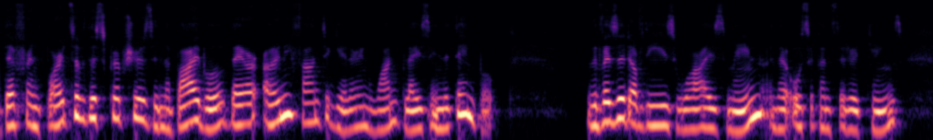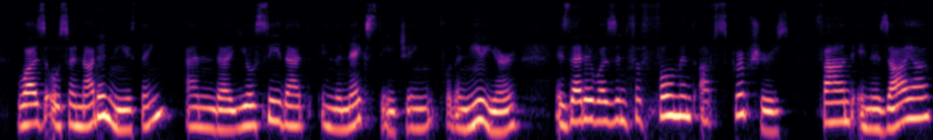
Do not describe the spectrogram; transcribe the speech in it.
different parts of the scriptures in the Bible, they are only found together in one place in the temple. The visit of these wise men, and they're also considered kings, was also not a new thing. And uh, you'll see that in the next teaching for the new year, is that it was in fulfillment of scriptures found in Isaiah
